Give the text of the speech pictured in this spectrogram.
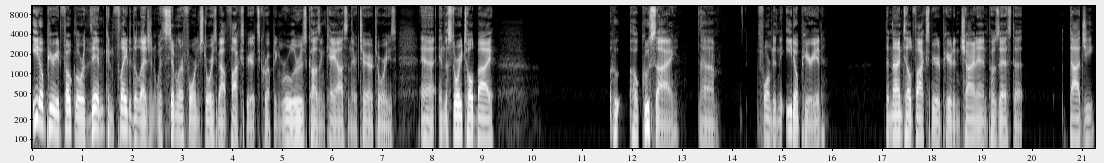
Edo period folklore then conflated the legend with similar foreign stories about fox spirits corrupting rulers, causing chaos in their territories. Uh, in the story told by Hokusai, um, formed in the Edo period, the nine tailed fox spirit appeared in China and possessed a Daji,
